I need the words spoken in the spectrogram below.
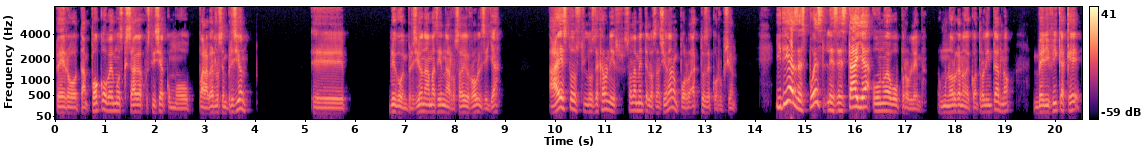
pero tampoco vemos que se haga justicia como para verlos en prisión. Eh, digo, en prisión nada más tienen a Rosario Robles y ya. A estos los dejaron ir, solamente los sancionaron por actos de corrupción. Y días después les estalla un nuevo problema. Un órgano de control interno verifica que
